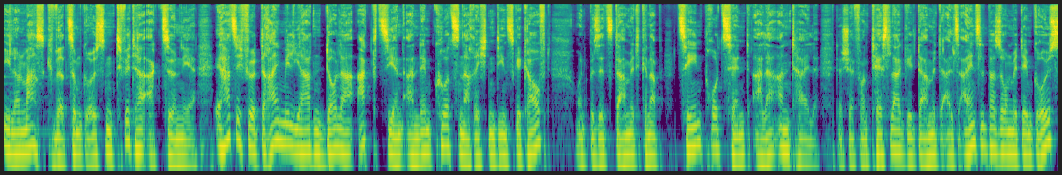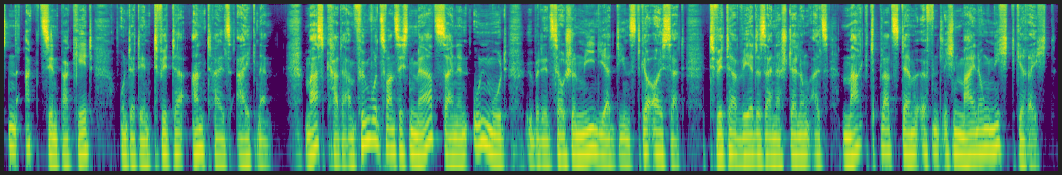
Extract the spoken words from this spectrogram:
Elon Musk wird zum größten Twitter-Aktionär. Er hat sich für drei Milliarden Dollar Aktien an dem Kurznachrichtendienst gekauft und besitzt damit knapp zehn Prozent aller Anteile. Der Chef von Tesla gilt damit als Einzelperson mit dem größten Aktienpaket unter den Twitter-Anteilseignern. Musk hatte am 25. März seinen Unmut über den Social-Media-Dienst geäußert. Twitter werde seiner Stellung als Marktplatz der öffentlichen Meinung nicht gerecht.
